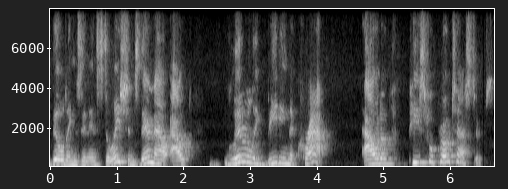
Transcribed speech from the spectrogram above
buildings and installations. They're now out literally beating the crap out of peaceful protesters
